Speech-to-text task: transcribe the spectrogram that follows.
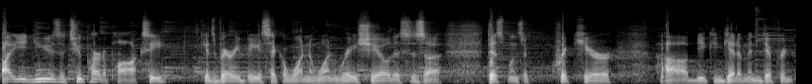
I use a two-part epoxy. It's very basic, a one-to-one -one ratio. This is a, this one's a quick cure. Uh, you can get them in different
